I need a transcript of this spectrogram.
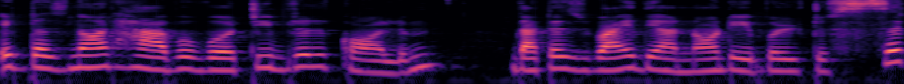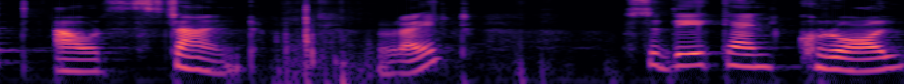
it does not have a vertebral column. That is why they are not able to sit or stand right so they can crawl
